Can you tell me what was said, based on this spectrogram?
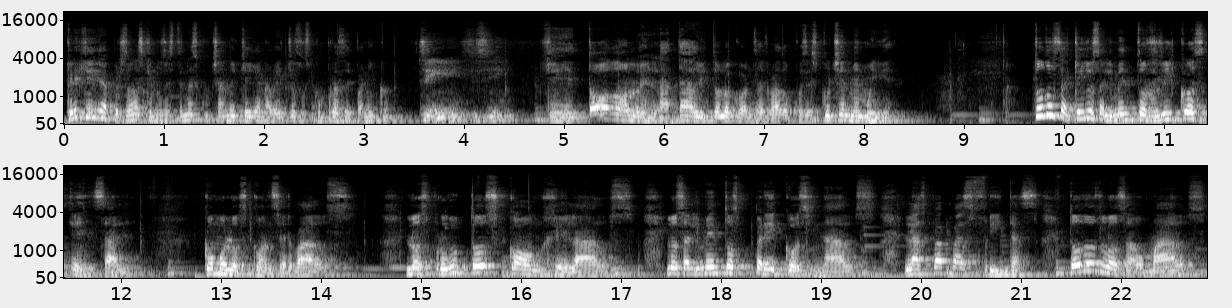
¿Cree que haya personas que nos estén escuchando y que hayan abierto sus compras de pánico? Sí, sí, sí. Que todo lo enlatado y todo lo conservado, pues escúchenme muy bien. Todos aquellos alimentos ricos en sal, como los conservados, los productos congelados, los alimentos precocinados, las papas fritas, todos los ahumados,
